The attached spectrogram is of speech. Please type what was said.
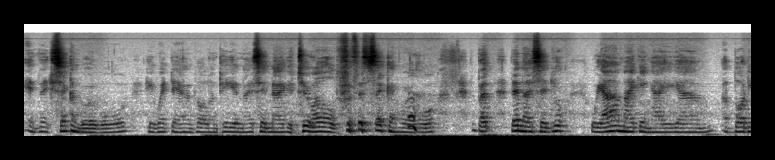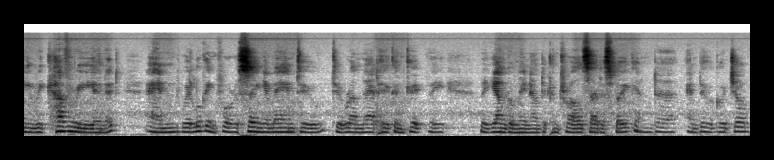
in the Second World War, he went down and volunteered and they said, no, you're too old for the Second World War. But then they said, look, we are making a, um, a body recovery unit and we're looking for a senior man to, to run that who can keep the the younger men under control, so to speak, and uh, and do a good job.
